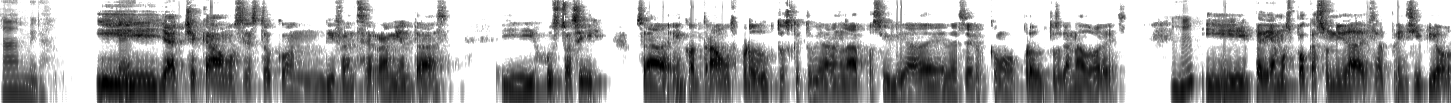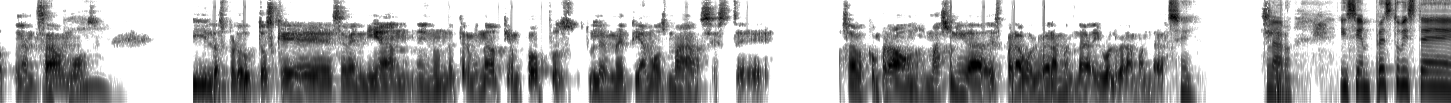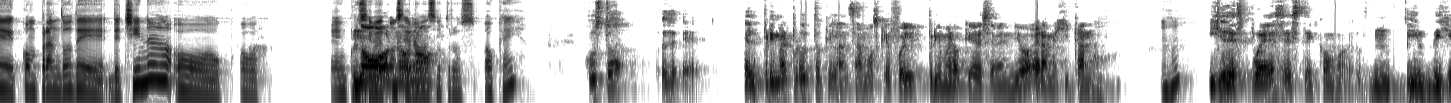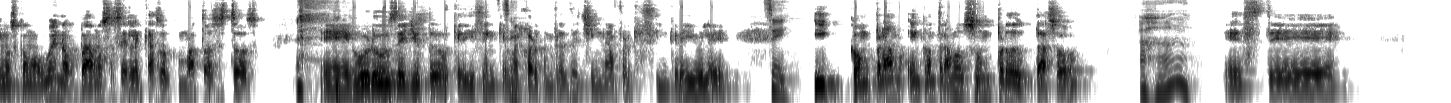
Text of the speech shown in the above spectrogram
Ah, mira. Y ya checábamos esto con diferentes herramientas y justo así, o sea, encontrábamos productos que tuvieran la posibilidad de, ser como productos ganadores y pedíamos pocas unidades al principio, lanzábamos y los productos que se vendían en un determinado tiempo, pues le metíamos más, este, o sea, comprábamos más unidades para volver a mandar y volver a mandar. Sí. Claro. ¿Y siempre estuviste comprando de, China o, inclusive no, considerabas otros? Ok. Justo eh, el primer producto que lanzamos, que fue el primero que se vendió, era mexicano. Y después, este, como, dijimos como, bueno, vamos a hacerle caso como a todos estos eh, gurús de YouTube que dicen que mejor compras de China porque es increíble. Sí. Y compramos, encontramos un productazo. Ajá este,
